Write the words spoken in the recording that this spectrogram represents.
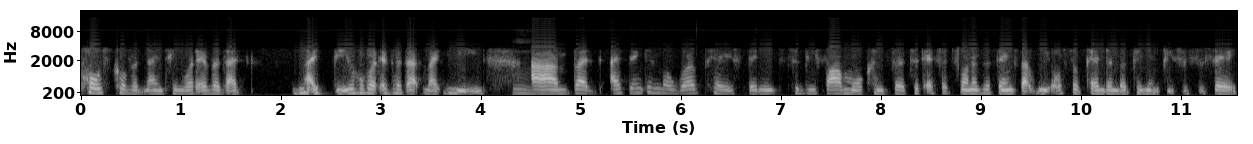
post-COVID-19, whatever that might be or whatever that might mean. Mm. Um, but I think in the workplace, there needs to be far more concerted efforts. One of the things that we also penned in the opinion pieces to say,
